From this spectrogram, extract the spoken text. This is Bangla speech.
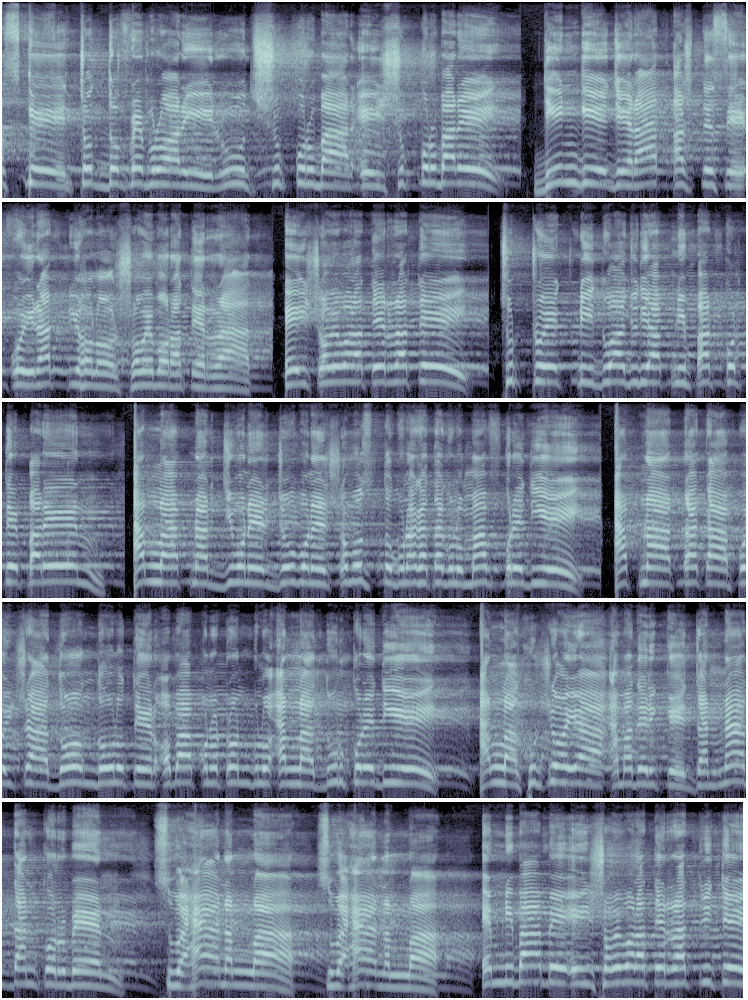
আজকে চোদ্দ ফেব্রুয়ারি, রোজ শুক্রবার, এই শুক্রবারে দিন গিয়ে যে রাত আসতেছে, ওই রাতটি হলো শবে বরাতের রাত। এই শবে বরাতের রাতে ছোট্ট একটি দোয়া যদি আপনি পাঠ করতে পারেন, আল্লাহ আপনার জীবনের, যৌবনের সমস্ত গুণাঘাতাগুলো মাফ করে দিয়ে আপনার টাকা, পয়সা দন দৌলতের অভাব অনটনগুলো আল্লাহ দূর করে দিয়ে আল্লাহ খুশি হইয়া আমাদেরকে জান্নাত দান করবেন। সুবাহান আল্লাহ সুবাহান আল্লাহ এমনি ভাবে এই শবে বরাতের রাত্রিতে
